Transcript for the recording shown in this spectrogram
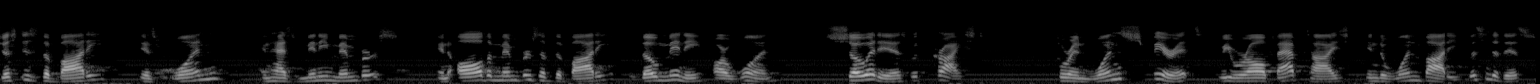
Just as the body is one and has many members, and all the members of the body, though many, are one, so it is with Christ. For in one Spirit we were all baptized into one body. Listen to this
